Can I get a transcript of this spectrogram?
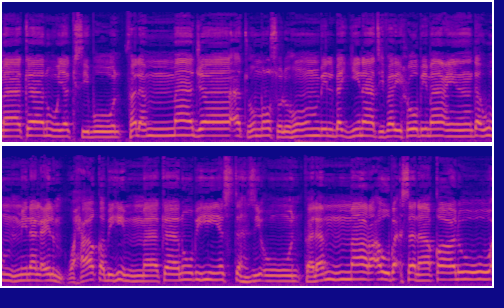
ما كانوا يكسبون. فلما جاءتهم رسلهم بالبينات فرحوا بما عندهم من العلم وحاق بهم ما كانوا به يستهزئون. فلما رأوا بأسنا قالوا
